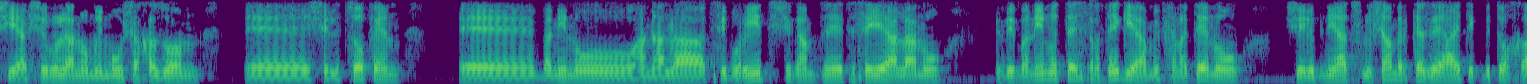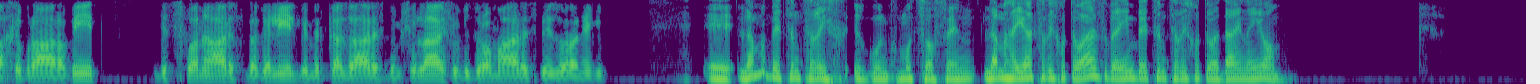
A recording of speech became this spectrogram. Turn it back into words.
שיאפשרו לנו מימוש החזון של צופן. בנינו הנהלה ציבורית שגם תסייע לנו, ובנינו את האסטרטגיה מבחינתנו של בניית שלושה מרכזי הייטק בתוך החברה הערבית, בצפון הארץ בגליל, במרכז הארץ במשולש ובדרום הארץ באזור הנגב. אה, למה בעצם צריך ארגון כמו צופן? למה היה צריך אותו אז, והאם בעצם צריך אותו עדיין היום?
